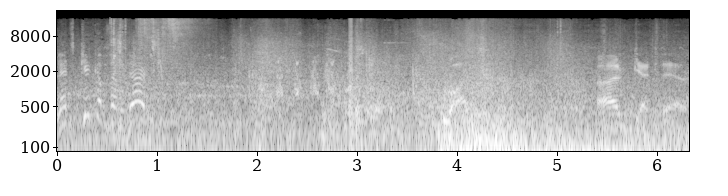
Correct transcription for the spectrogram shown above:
Let's kick up some dirt. What? I'll get there.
